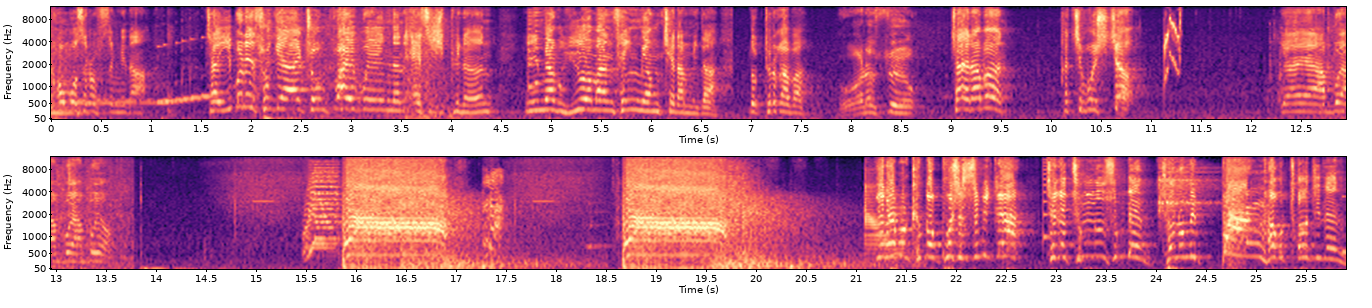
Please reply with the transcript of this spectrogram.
혐오스럽습니다 자 이번에 소개할 존5에 있는 SCP는 일명 위험한 생명체랍니다. 너 들어가봐. 어, 알았어요. 자 여러분 같이 보시죠. 야야 안 보여 안 보여 안 보여. 아! 아! 여러분 금방 보셨습니까? 제가 죽는 순간 저놈이 빵 하고 터지는.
